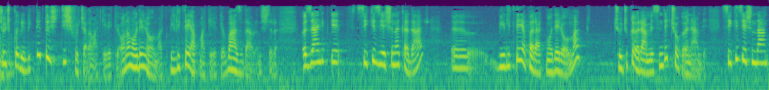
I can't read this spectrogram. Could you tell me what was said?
Çocukla birlikte diş, diş fırçalamak gerekiyor. Ona model olmak, birlikte yapmak gerekiyor bazı davranışları. Özellikle 8 yaşına kadar e, birlikte yaparak model olmak çocuk öğrenmesinde çok önemli. 8 yaşından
